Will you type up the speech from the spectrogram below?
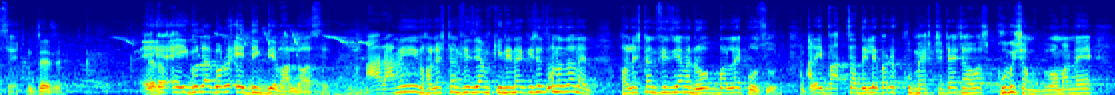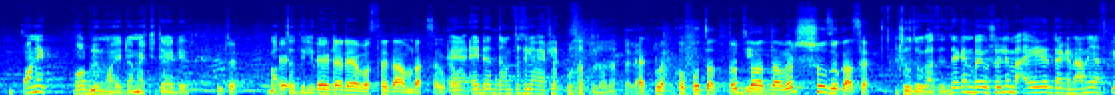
আছে। জি জি। এইগুলা গরু এই দিক দিয়ে ভালো আছে। আর আমি হলেস্টান ফিজিয়াম কিনি না কিছু জন্য জানেন? হলেস্টান ফিজিয়ামের রোগ বালাই প্রচুর। আর এই বাচ্চা দিলে পরে খুব ম্যাস্টিটাইস হওয়া খুবই সম্ভব মানে অনেক প্রবলেম হয় এটা ম্যাস্টিটাইডের জি। বাচ্চা দিলে এটার অবস্থায় দাম রাখছেন এটার দামটা ছিলাম এক লাখ পঁচাত্তর হাজার টাকা। এক লক্ষ পঁচাত্তর দর দামের সুযোগ আছে। সুযোগ আছে। দেখেন ভাই আসলে দেখেন আমি আজকে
